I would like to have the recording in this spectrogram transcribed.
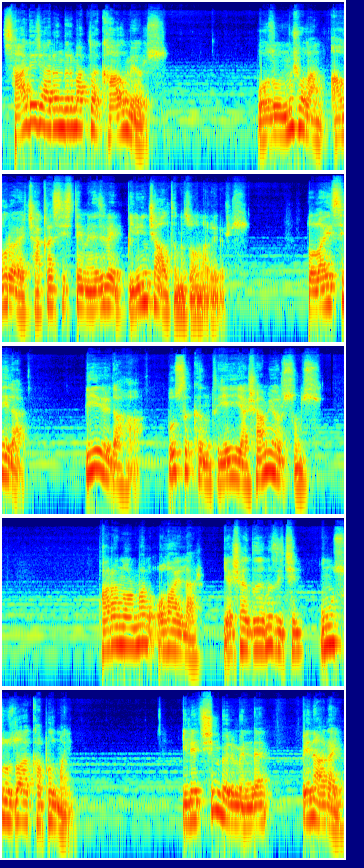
Sadece arındırmakla kalmıyoruz. Bozulmuş olan aura ve çakra sisteminizi ve bilinçaltınızı onarıyoruz. Dolayısıyla bir daha bu sıkıntıyı yaşamıyorsunuz. Paranormal olaylar yaşadığınız için umutsuzluğa kapılmayın. İletişim bölümünden beni arayın.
